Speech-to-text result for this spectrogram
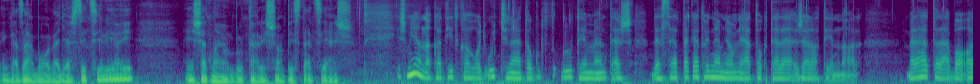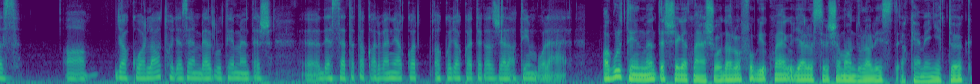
igazából vegyes szicíliai, és hát nagyon brutálisan pisztáciás. És mi annak a titka, hogy úgy csináltok gluténmentes desszerteket, hogy nem nyomjátok tele zselatinnal? Mert általában az a gyakorlat, hogy az ember gluténmentes desszertet akar venni, akkor, akkor gyakorlatilag az zselatinból áll. A gluténmentességet más oldalról fogjuk meg, ugye először is a mandulaliszt, a keményítők,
